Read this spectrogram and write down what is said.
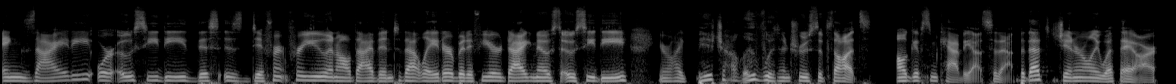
anxiety or OCD, this is different for you, and I'll dive into that later. But if you're diagnosed OCD, you're like, bitch, I live with intrusive thoughts. I'll give some caveats to that, but that's generally what they are.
